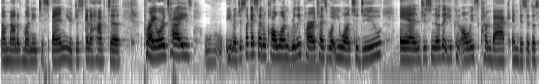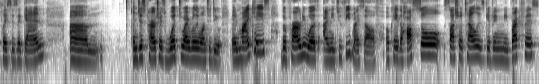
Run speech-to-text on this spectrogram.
amount of money to spend. You're just gonna have to prioritize. You know, just like I said in call one, really prioritize what you want to do, and just know that you can always come back and visit those places again. Um, and just prioritize what do I really want to do. In my case, the priority was I need to feed myself. Okay, the hostel slash hotel is giving me breakfast,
